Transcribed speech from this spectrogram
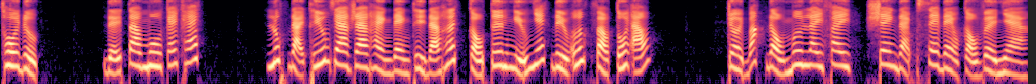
thôi được, để tao mua cái khác. Lúc đại thiếu gia ra hàng đèn thì đã hết, cậu tên nhiễu nhét điều ướt vào túi áo. Trời bắt đầu mưa lay phay, Sen đạp xe đèo cậu về nhà.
